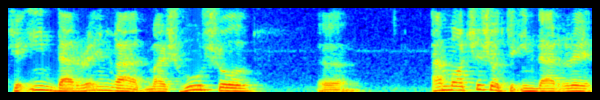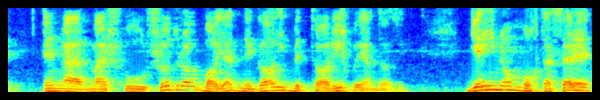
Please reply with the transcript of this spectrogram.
که این دره اینقدر مشهور شد؟ اما چه شد که این دره اینقدر مشهور شد را باید نگاهی به تاریخ بیندازیم گینوم مختصر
